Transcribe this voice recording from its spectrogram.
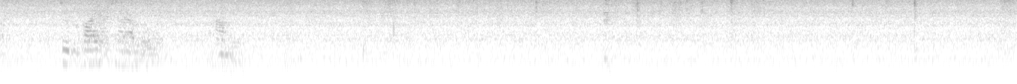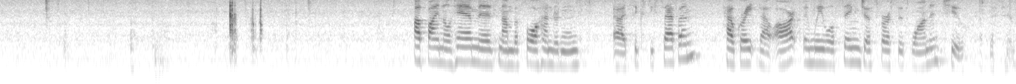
Through Christ our Lord. Amen. Our final hymn is number 467, uh, How Great Thou Art, and we will sing just verses 1 and 2 of this hymn.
